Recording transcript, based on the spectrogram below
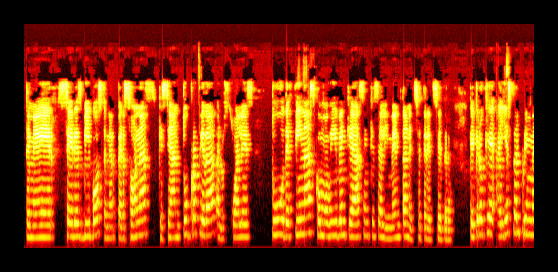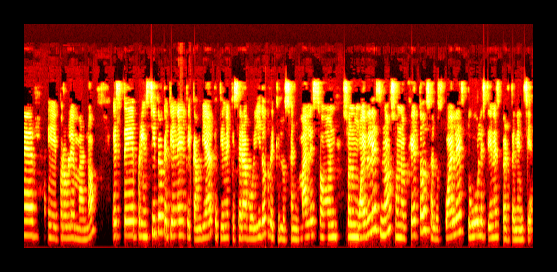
tener seres vivos, tener personas que sean tu propiedad, a los cuales tú definas cómo viven, qué hacen, qué se alimentan, etcétera, etcétera. Que creo que ahí está el primer eh, problema, ¿no? este principio que tiene que cambiar, que tiene que ser abolido, de que los animales son, son muebles, ¿no? Son objetos a los cuales tú les tienes pertenencia.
